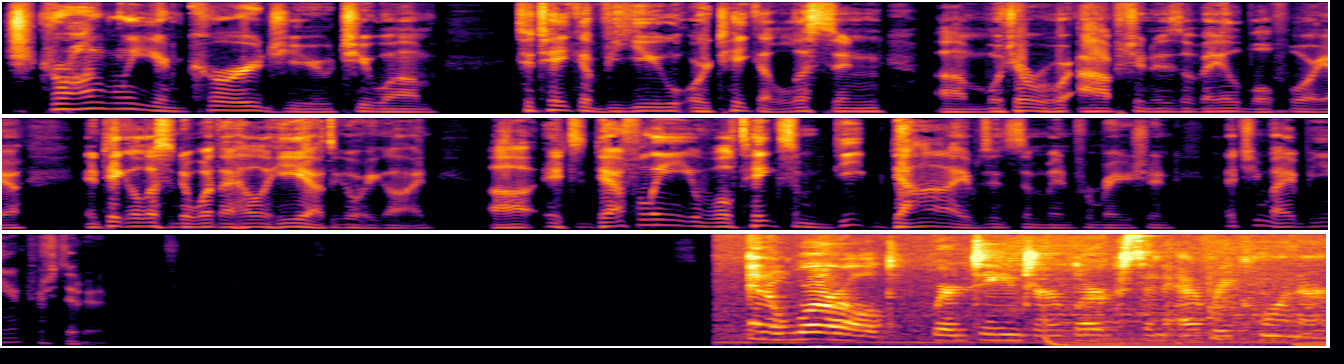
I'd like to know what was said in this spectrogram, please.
strongly encourage you to um to take a view or take a listen, um, whichever option is available for you, and take a listen to what the hell he has going on. Uh, it's definitely it will take some deep dives and some information that you might be interested in. In a world where danger lurks in every corner,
